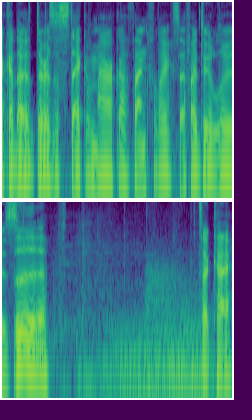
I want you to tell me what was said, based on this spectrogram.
Okay, there, there is a stake of Marika, thankfully. So if I do lose... Ugh, it's okay.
